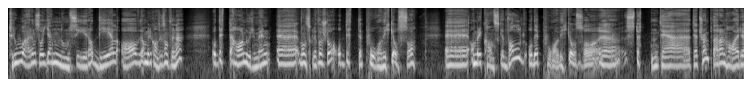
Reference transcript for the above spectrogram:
Tro er en så gjennomsyra del av det amerikanske samfunnet. Og dette har nordmenn eh, vanskelig å forstå, og dette påvirker også eh, amerikanske valg, og det påvirker også eh, støtten til, til, Trump, der han har,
